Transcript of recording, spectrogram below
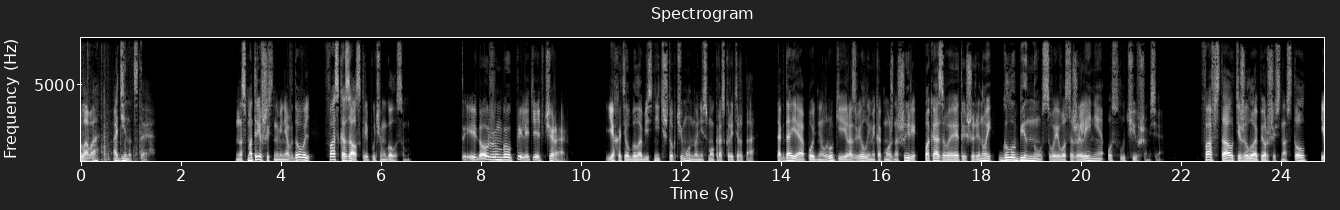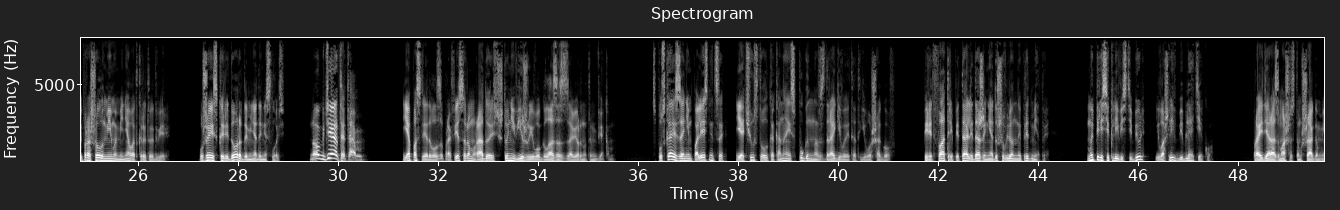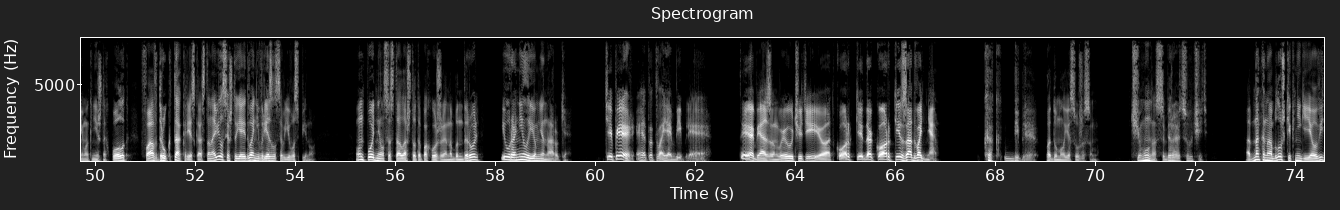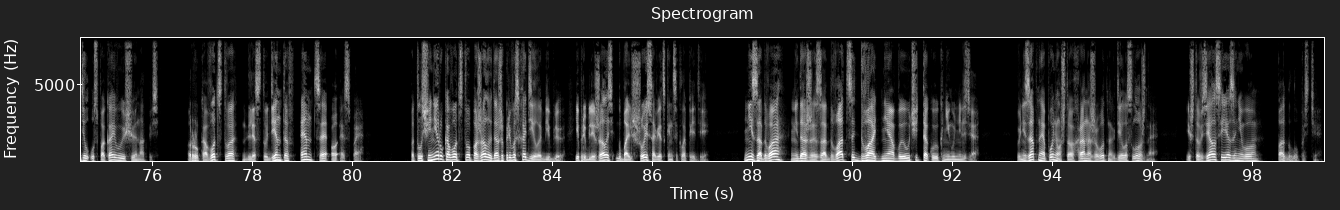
Глава одиннадцатая. Насмотревшись на меня вдоволь, Фа сказал скрипучим голосом. «Ты должен был прилететь вчера». Я хотел было объяснить, что к чему, но не смог раскрыть рта. Тогда я поднял руки и развел ими как можно шире, показывая этой шириной глубину своего сожаления о случившемся. Фа встал, тяжело опершись на стол, и прошел мимо меня в открытую дверь. Уже из коридора до меня донеслось. «Ну где ты там?» Я последовал за профессором, радуясь, что не вижу его глаза с завернутым веком. Спускаясь за ним по лестнице, я чувствовал, как она испуганно вздрагивает от его шагов. Перед Фа трепетали даже неодушевленные предметы. Мы пересекли вестибюль и вошли в библиотеку. Пройдя размашистым шагом мимо книжных полок, Фа вдруг так резко остановился, что я едва не врезался в его спину. Он поднял со стола что-то похожее на бандероль и уронил ее мне на руки. «Теперь это твоя Библия. Ты обязан выучить ее от корки до корки за два дня». «Как Библия?» — подумал я с ужасом. «Чему нас собираются учить?» Однако на обложке книги я увидел успокаивающую надпись «Руководство для студентов МЦОСП». По толщине руководство, пожалуй, даже превосходило Библию и приближалось к большой советской энциклопедии. Ни за два, ни даже за 22 дня выучить такую книгу нельзя. Внезапно я понял, что охрана животных — дело сложное, и что взялся я за него по глупости.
